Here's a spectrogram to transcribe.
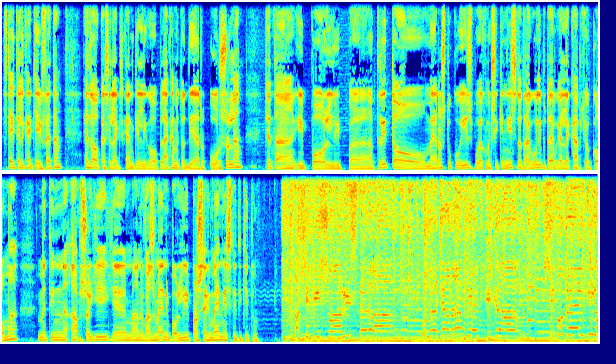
Φταίει τελικά και η φέτα. Εδώ ο Κασελάκης κάνει και λίγο πλάκα με τον Dear Ursula και τα υπόλοιπα. Τρίτο μέρος του quiz που έχουμε ξεκινήσει, το τραγούδι που το έβγαλε κάποιο κόμμα με την άψογη και ανεβασμένη πολύ προσεγμένη αισθητική του. Θα ψηφίσω αριστερά Κόντρα και ανατρεπτικά Ψηφοδέλτιο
